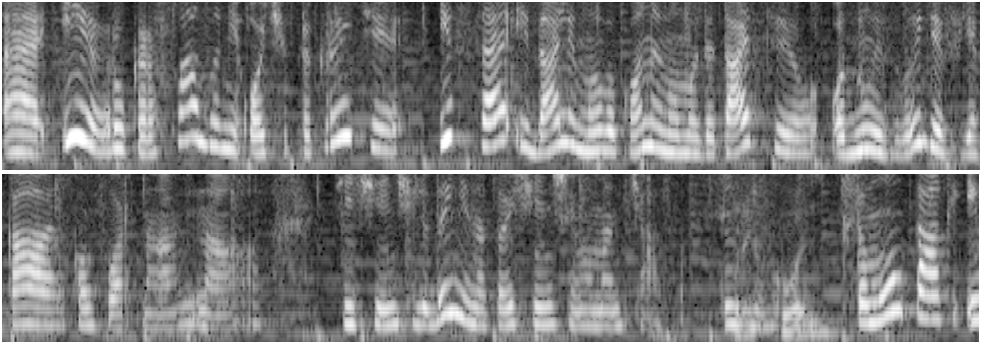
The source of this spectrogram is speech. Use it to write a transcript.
е, і руки розслаблені, очі прикриті, і все. І далі ми виконуємо медитацію, одну із видів, яка комфортна на тій чи іншій людині на той чи інший момент часу. Прикольно. Тому так, і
